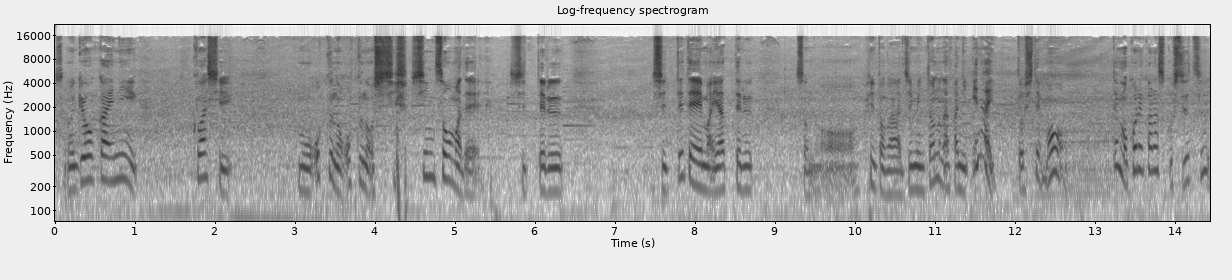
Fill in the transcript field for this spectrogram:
その業界に詳しいもう奥の奥の真相まで知ってる知ってて、まあ、やってるその人が自民党の中にいないとしてもでもこれから少しずつ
